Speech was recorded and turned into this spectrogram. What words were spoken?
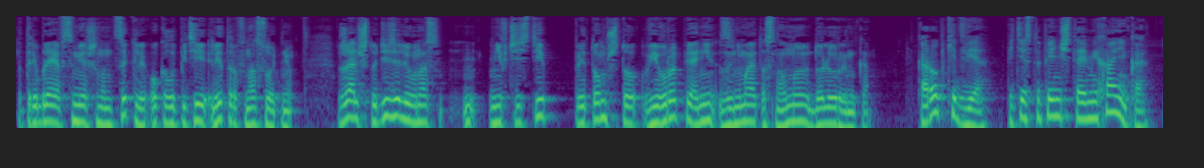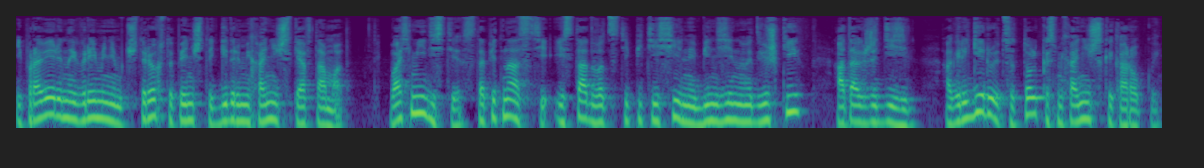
потребляя в смешанном цикле около 5 литров на сотню. Жаль, что дизели у нас не в части, при том, что в Европе они занимают основную долю рынка. Коробки две, пятиступенчатая механика и проверенный временем четырехступенчатый гидромеханический автомат. 80, 115 и 125 сильные бензиновые движки, а также дизель, агрегируются только с механической коробкой.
